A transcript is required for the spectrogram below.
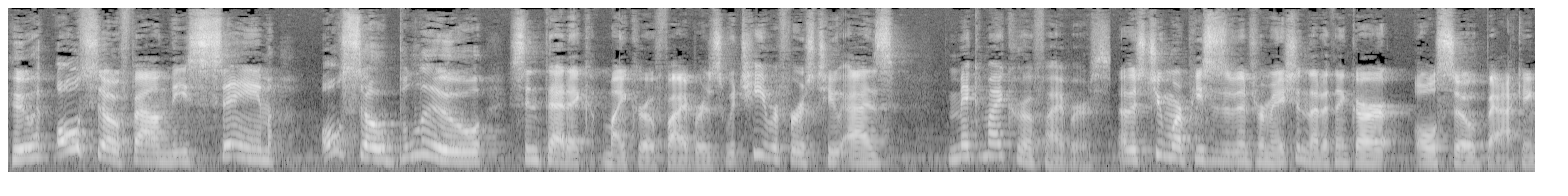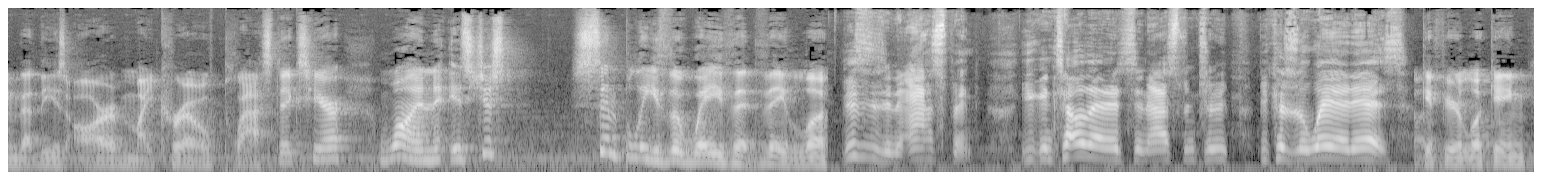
who also found these same, also blue synthetic microfibers, which he refers to as Mick microfibers. Now there's two more pieces of information that I think are also backing that these are microplastics here. One is just simply the way that they look. This is an aspen. You can tell that it's an aspen tree because of the way it is. If you're looking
